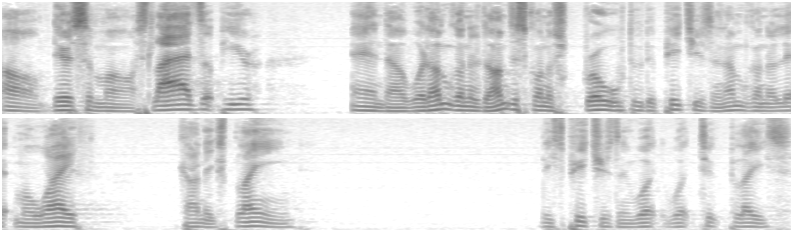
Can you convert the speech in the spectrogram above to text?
um, there's some uh, slides up here, and uh, what I'm going to do, I'm just going to scroll through the pictures, and I'm going to let my wife kind of explain these pictures and what, what took place.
